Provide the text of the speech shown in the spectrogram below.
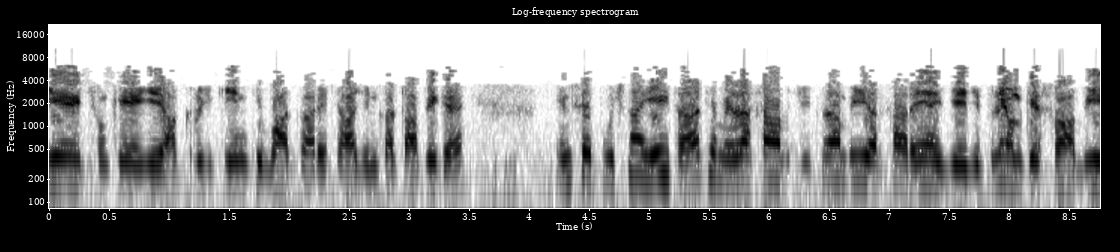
یہ چونکہ یہ عقل یقین کی بات کر رہے تھے آج ان کا ٹاپک ہے۔ ان سے پوچھنا یہی تھا کہ میرا صاحب جتنا بھی عرصہ رہے ہیں یہ جتنے ان کے صحابی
